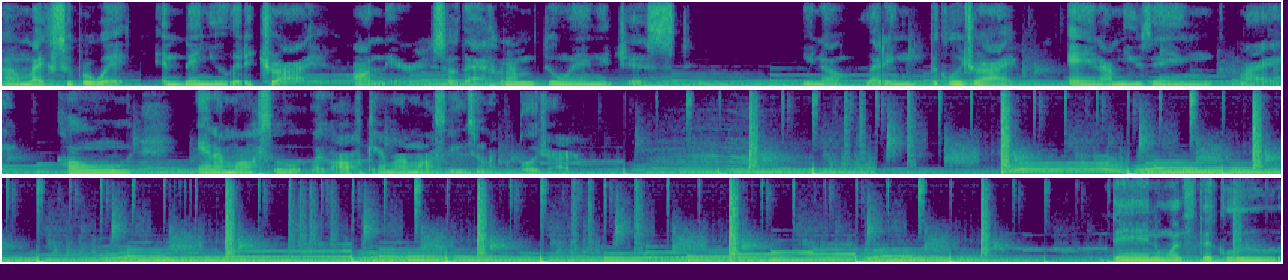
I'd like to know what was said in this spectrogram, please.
um, like super wet, and then you let it dry on there. So that's what I'm doing. It just you know, letting the glue dry, and I'm using my comb, and I'm also like off camera. I'm also using like a blow dryer. Then once the glue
